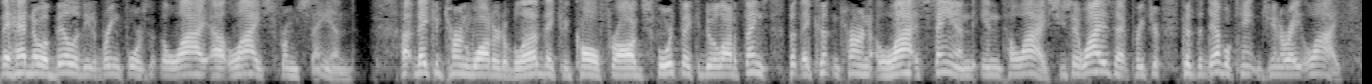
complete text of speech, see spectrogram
they had no ability to bring forth the uh, lice from sand. Uh, they could turn water to blood. They could call frogs forth. They could do a lot of things, but they couldn't turn li- sand into lice. You say, why is that, preacher? Because the devil can't generate life.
